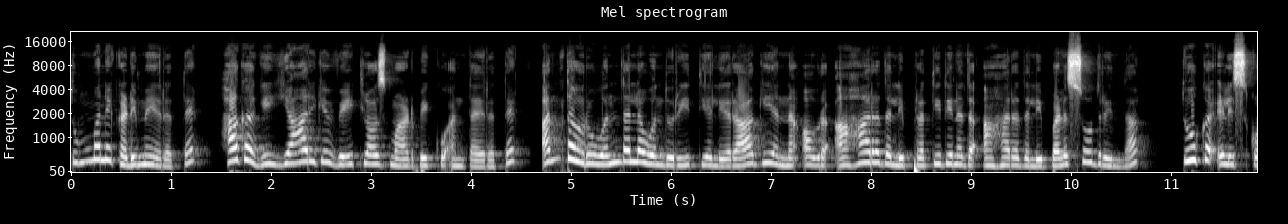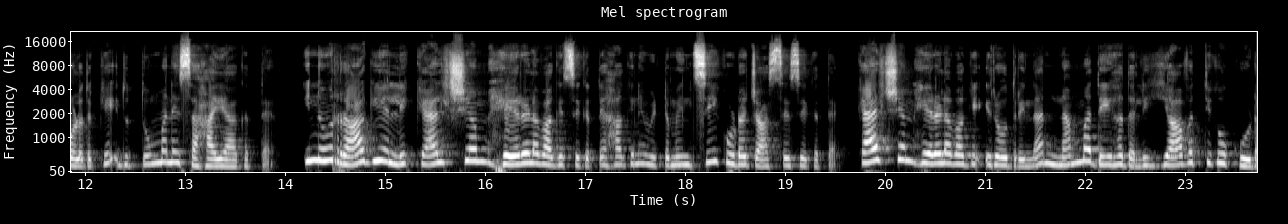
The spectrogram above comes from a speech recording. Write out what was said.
ತುಂಬಾನೇ ಕಡಿಮೆ ಇರುತ್ತೆ. ಹಾಗಾಗಿ ಯಾರಿಗೆ ವೆಯ್ಟ್ ಲಾಸ್ ಮಾಡಬೇಕು ಅಂತ ಇರುತ್ತೆ. ಅಂತವರು ಒಂದಲ್ಲ ಒಂದು ರೀತಿಯಲ್ಲಿ ರಾಗಿಯನ್ನ ಅವರ ಆಹಾರದಲ್ಲಿ, ಪ್ರತಿದಿನದ ಆಹಾರದಲ್ಲಿ ಬಳಸೋದ್ರಿಂದ ತೂಕ ಇಳಿಸ್ಕೊಳ್ಳೋದಕ್ಕೆ ಇದು ತುಂಬಾ ಸಹಾಯ ಆಗುತ್ತೆ. ಇನ್ನು ರಾಗಿಯಲ್ಲಿ ಕ್ಯಾಲ್ಸಿಯಂ ಹೇರಳವಾಗಿ ಸಿಗುತ್ತೆ. ಹಾಗೆಯೇ ವಿಟಮಿನ್ ಸಿ ಕೂಡ ಜಾಸ್ತಿ ಸಿಗುತ್ತೆ. ಕ್ಯಾಲ್ಸಿಯಂ ಹೇರಳವಾಗಿ ಇರೋದ್ರಿಂದ ನಮ್ಮ ದೇಹದಲ್ಲಿ ಯಾವತ್ತಿಗೂ ಕೂಡ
